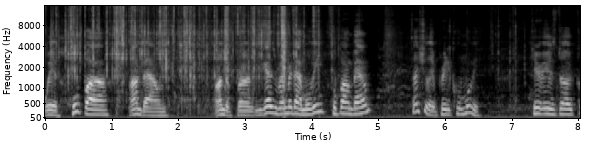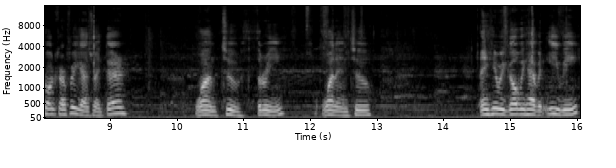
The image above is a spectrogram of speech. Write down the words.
with Hoopa Unbound on the front. You guys remember that movie, Hoopa Unbound? It's actually a pretty cool movie. Here is the code card for you guys right there. One, two, three. One and two. And here we go. We have an Eevee.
